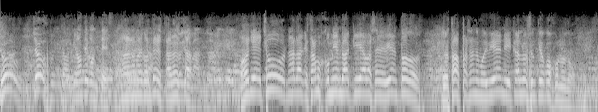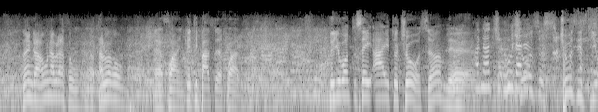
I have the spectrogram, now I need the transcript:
Chus, no, que no te contesta. No, no me contesta, no Estoy está. Oye, Chus, nada, que estamos comiendo aquí a base de bien todos. Lo estamos pasando muy bien y Carlos es un tío cojonudo. Venga, un abrazo. Hasta luego. Eh, Juan, ¿qué te pasa, Juan? Do you want to say I to choose? Huh? I'm not sure who that choose, is. Choose is you.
